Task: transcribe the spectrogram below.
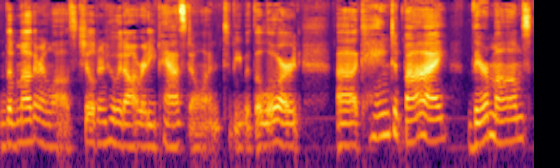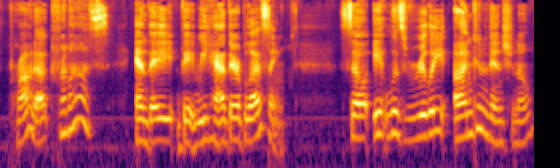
the mother in law's children who had already passed on to be with the Lord, uh, came to buy their mom's product from us. And they, they we had their blessing. So it was really unconventional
